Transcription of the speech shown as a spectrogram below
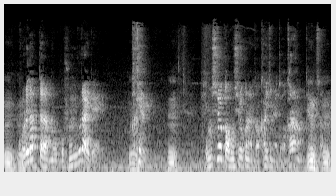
うんうんこれだったらもう5分ぐらいで書ける、うん。面白いか面白くないか書いてみないと分からんみたいなさ、うんうんうん。っ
